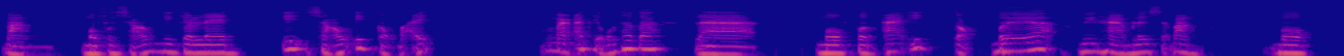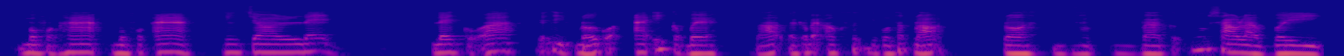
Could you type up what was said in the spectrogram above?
bằng 1 phần 6 nhân cho len x 6 x cộng 7 mà áp dụng công thức á, là 1 phần ax cộng b á, nguyên hàm lên sẽ bằng 1 1 phần 2 1 phần a nhân cho len. Len của giá trị đối của ax cộng b. Đó là các bạn áp dụng công thức đó. Rồi và công thức sau là vì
